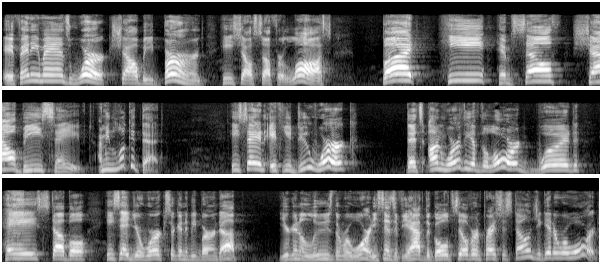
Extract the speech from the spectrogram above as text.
If any man's work shall be burned, he shall suffer loss, but he himself shall be saved. I mean, look at that. He's saying if you do work that's unworthy of the Lord, wood, hay, stubble, he said your works are going to be burned up. You're going to lose the reward. He says if you have the gold, silver, and precious stones, you get a reward.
